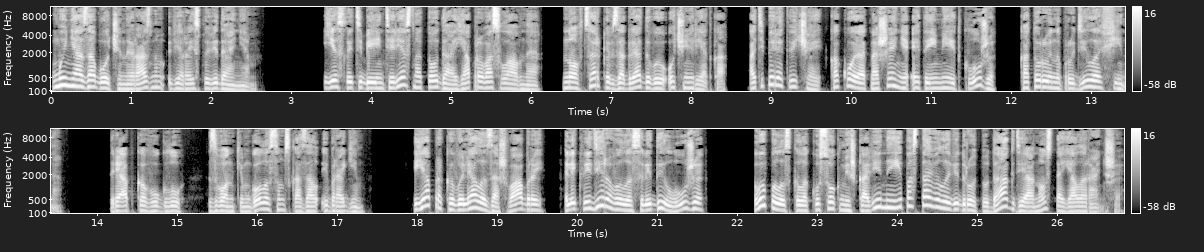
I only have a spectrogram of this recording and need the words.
мы не озабочены разным вероисповеданием. Если тебе интересно, то да, я православная, но в церковь заглядываю очень редко. А теперь отвечай, какое отношение это имеет к луже, которую напрудила Фина?» «Тряпка в углу», — звонким голосом сказал Ибрагим. Я проковыляла за шваброй, ликвидировала следы лужи, выполоскала кусок мешковины и поставила ведро туда, где оно стояло раньше.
